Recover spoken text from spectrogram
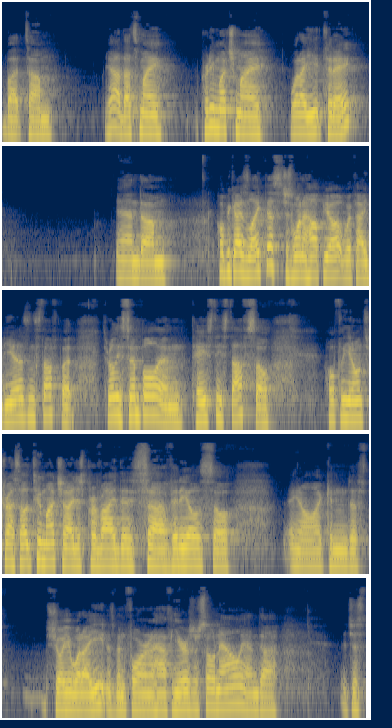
But um, yeah, that's my pretty much my what I eat today. And um, hope you guys like this. Just want to help you out with ideas and stuff, but it's really simple and tasty stuff. So hopefully you don't stress out too much. I just provide these uh, videos so you know I can just show you what I eat. It's been four and a half years or so now, and uh, just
